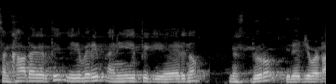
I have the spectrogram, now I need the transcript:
സംഘാടകർക്ക് ഇരുവരെയും അനുനയിപ്പിക്കുകയായിരുന്നു. ന്യൂസ് ബ്യൂറോ ഇരറ്റിവട്ട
